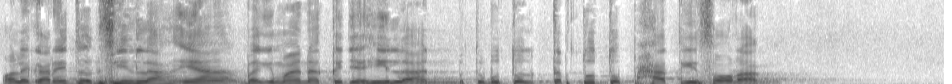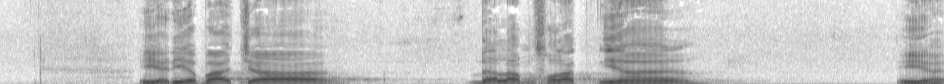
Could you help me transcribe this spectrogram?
Oleh karena itu di sinilah ya bagaimana kejahilan betul-betul tertutup hati seorang. Iya dia baca dalam solatnya, iya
